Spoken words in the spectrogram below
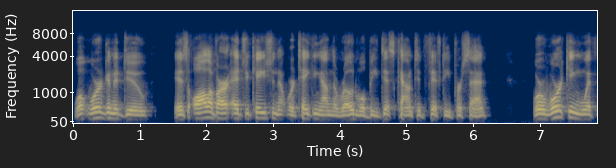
what we're going to do is all of our education that we're taking on the road will be discounted 50%. We're working with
